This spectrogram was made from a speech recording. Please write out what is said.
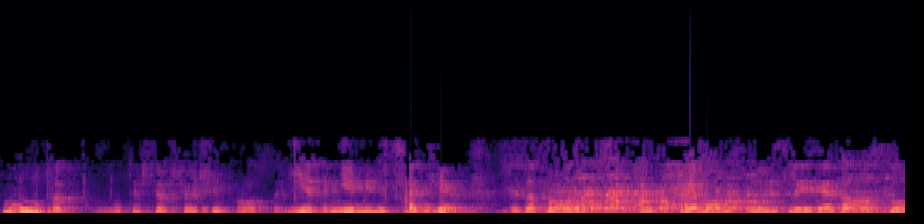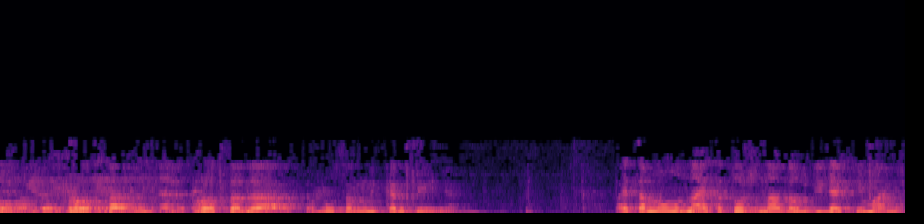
Мусор. Вот и все, все очень просто. И это не милиционер, это просто в прямом смысле этого слова. Просто, просто да, мусорный контейнер. Поэтому на это тоже надо уделять внимание.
